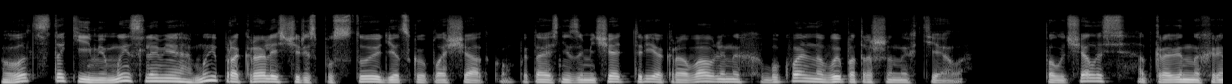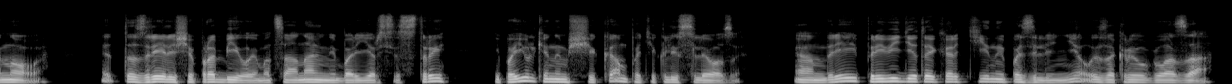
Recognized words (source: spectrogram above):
Вот с такими мыслями мы прокрались через пустую детскую площадку, пытаясь не замечать три окровавленных, буквально выпотрошенных тела. Получалось откровенно хреново. Это зрелище пробило эмоциональный барьер сестры, и по Юлькиным щекам потекли слезы. Андрей при виде этой картины позеленел и закрыл глаза —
